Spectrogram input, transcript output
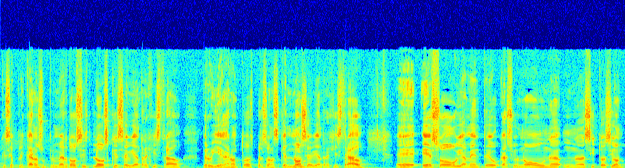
que se aplicaran su primer dosis los que se habían registrado, pero llegaron todas personas que no se habían registrado. Eh, eso obviamente ocasionó una, una situación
